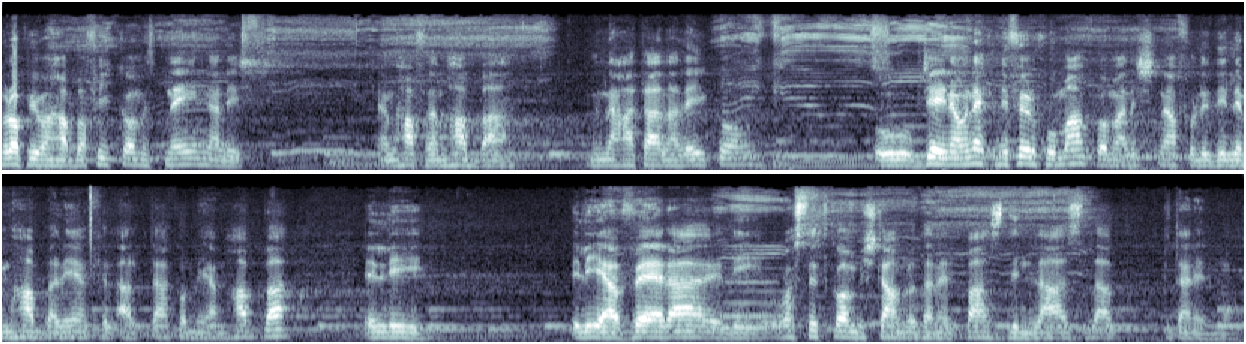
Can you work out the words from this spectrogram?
Proprju minħabba fikom it-tnejn għaliex hemm ħafna mħabba min-naħa tagħna lejkom u ġejna hawnhekk nifirħu magħkom għaliex nafu li din l-imħabba li hemm fil-qalb tagħkom hija mħabba li li hija vera li waslitkom biex tagħmlu dan il-pass din l-għażla b'dan il-mod.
